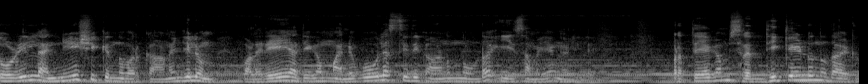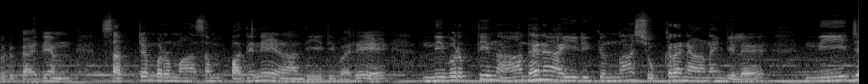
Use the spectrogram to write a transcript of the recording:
തൊഴിൽ അന്വേഷിക്കുന്നവർക്കാണെങ്കിലും വളരെയധികം അനുകൂല സ്ഥിതി കാണുന്നുണ്ട് ഈ സമയങ്ങളിൽ പ്രത്യേകം ശ്രദ്ധിക്കേണ്ടുന്നതായിട്ടുള്ളൊരു കാര്യം സെപ്റ്റംബർ മാസം പതിനേഴാം തീയതി വരെ നിവൃത്തിനാഥനായിരിക്കുന്ന ശുക്രനാണെങ്കിൽ നീച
